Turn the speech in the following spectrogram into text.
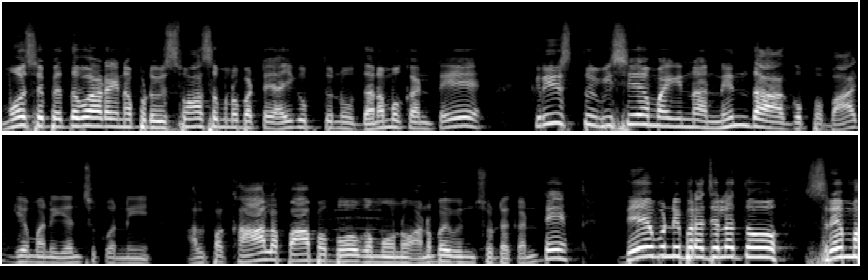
మోస పెద్దవాడైనప్పుడు విశ్వాసమును బట్టి ఐగుప్తును ధనము కంటే క్రీస్తు విషయమైన నింద గొప్ప భాగ్యమని ఎంచుకొని అల్పకాల పాపభోగమును అనుభవించుట కంటే దేవుని ప్రజలతో శ్రమ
